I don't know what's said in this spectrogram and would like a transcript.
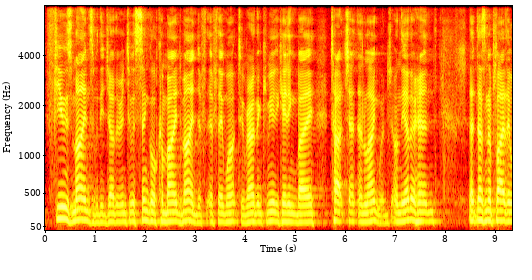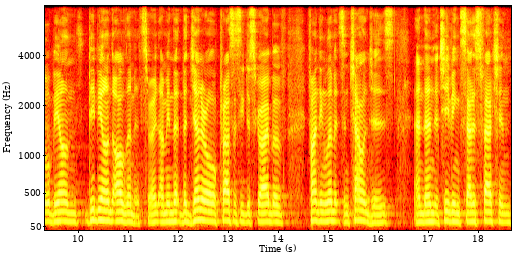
fuse minds with each other into a single combined mind if, if they want to, rather than communicating by touch and, and language. On the other hand, that doesn't apply. They will beyond, be beyond all limits, right? I mean, the, the general process you describe of finding limits and challenges and then achieving satisfaction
